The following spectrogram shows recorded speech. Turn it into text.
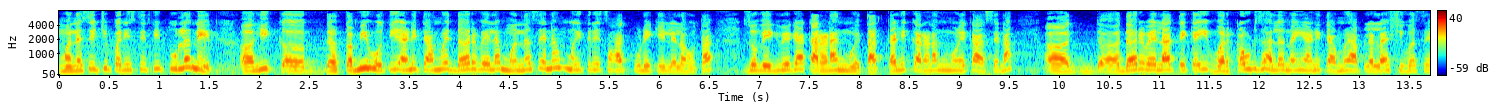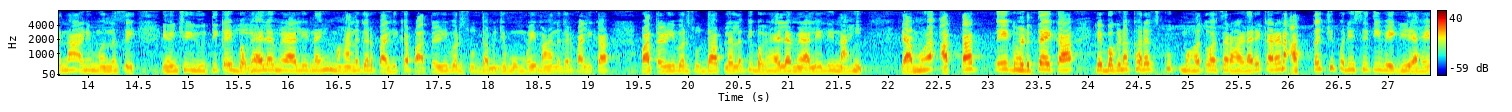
मनसेची परिस्थिती तुलनेत ही क- कमी होती आणि त्यामुळे दरवेळेला मनसेनं मैत्रीचा हात पुढे केलेला होता. जो वेगवेगळ्या कारणांमुळे तात्कालिक कारणांमुळे का असे ना दरवेळेला ते काही वर्कआउट झालं नाही आणि त्यामुळे आपल्याला शिवसेना आणि मनसे यांची युती काही बघायला मिळाली नाही. महानगरपालिका पातळीवर सुद्धा म्हणजे मुंबई महानगरपालिका पातळीवर सुद्धा आपल्याला ती बघायला मिळालेली नाही. त्यामुळे आता ते घडतंय का हे बघणं खरंच खूप महत्त्वाचं राहणार आहे. कारण आत्ताची परिस्थिती वेगळी आहे.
